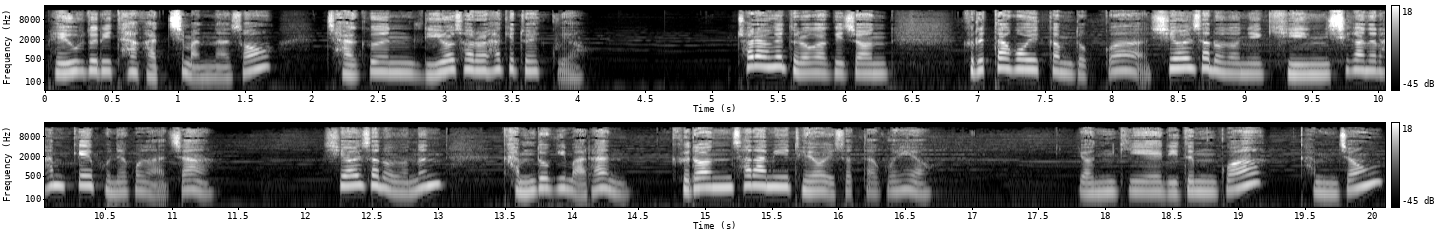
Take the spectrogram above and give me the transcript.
배우들이 다 같이 만나서 작은 리허설을 하기도 했고요. 촬영에 들어가기 전 그르타 거익 감독과 시열사 로넌이 긴 시간을 함께 보내고 나자 시열사 로넌은 감독이 말한 그런 사람이 되어 있었다고 해요. 연기의 리듬과 감정,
